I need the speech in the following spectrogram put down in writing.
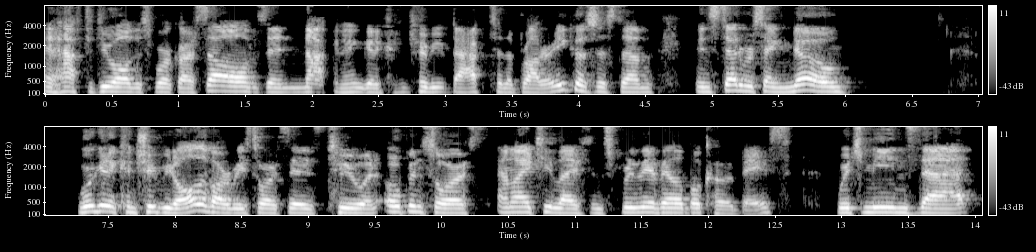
and have to do all this work ourselves and not going to contribute back to the broader ecosystem. Instead, we're saying, no, we're going to contribute all of our resources to an open source, MIT licensed, freely available code base, which means that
